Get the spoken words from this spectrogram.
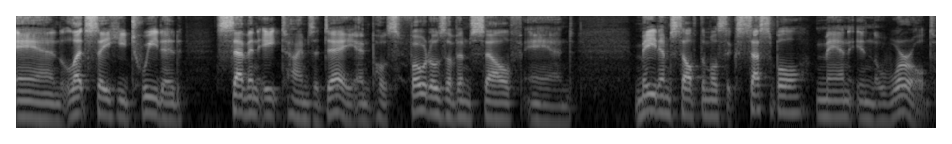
and let's say he tweeted, seven, eight times a day and posts photos of himself and made himself the most accessible man in the world.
